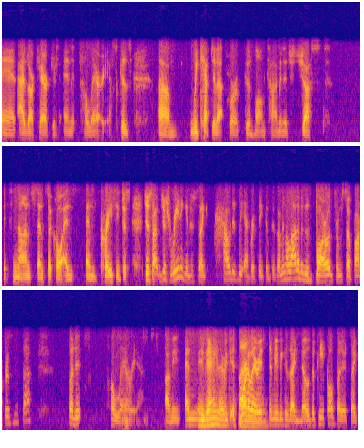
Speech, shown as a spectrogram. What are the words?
and as our characters, and it's hilarious because um, we kept it up for a good long time, and it's just it's nonsensical and and crazy. Just just uh, just reading it, just like how did we ever think of this? I mean, a lot of it is borrowed from soap operas and stuff, but it's hilarious. I mean, and You maybe guys it's, it's more hilarious to me because I know the people, but it's like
